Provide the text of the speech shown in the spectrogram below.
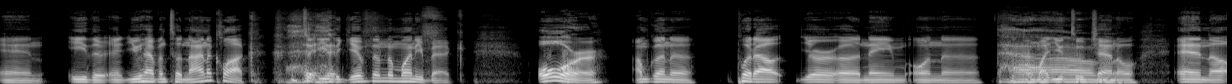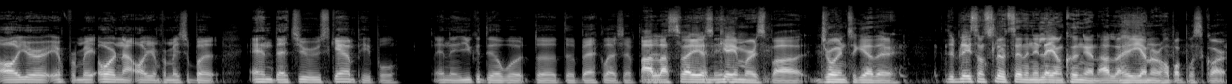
and either and you have until nine o'clock to either give them the money back, or I'm gonna." Put out your uh, name on uh, on my YouTube channel and uh, all your information, or not all your information, but and that you scam people, and then you could deal with the the backlash after. Alla that. Sveriges then- gamers bara join together. Det blir som slutscenen i Lejonkungen, alla hyenor hoppar på Scar.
